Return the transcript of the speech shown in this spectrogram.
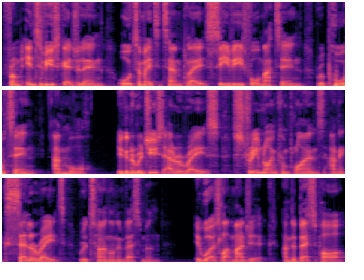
From interview scheduling, automated templates, CV formatting, reporting, and more. You're going to reduce error rates, streamline compliance, and accelerate return on investment. It works like magic. And the best part,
